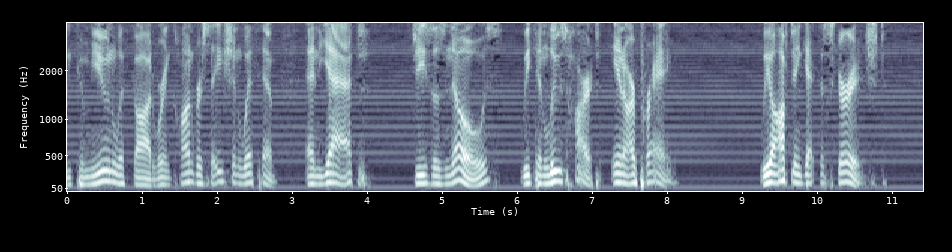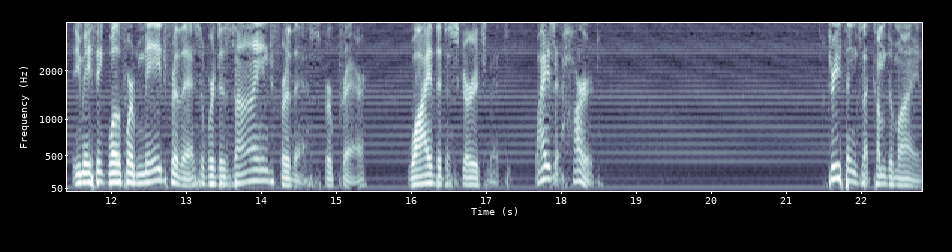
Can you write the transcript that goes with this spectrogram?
We commune with God. We're in conversation with Him. And yet, Jesus knows we can lose heart in our praying. We often get discouraged. You may think, well, if we're made for this, if we're designed for this, for prayer, why the discouragement? Why is it hard? Three things that come to mind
